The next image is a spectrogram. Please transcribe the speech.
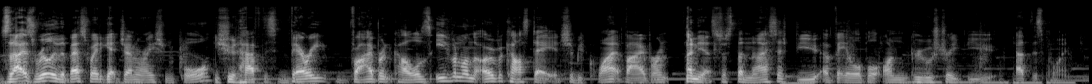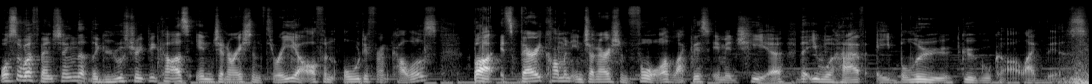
So that is really the best way to get Generation 4. You should have this very vibrant colors. Even on the overcast day, it should be quite vibrant. And yes, just the nicest view available on Google Street View at this point. Also worth mentioning that the Google Street View cars in Generation 3 are often all different colors, but it's very common in Generation 4, like this image here, that you will have a blue Google car like this.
